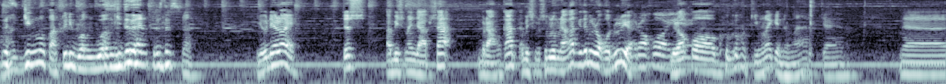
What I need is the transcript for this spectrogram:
anjing lu kartu dibuang-buang gitu kan. Terus terus. Nah yaudah loh terus abis main japsa berangkat abis sebelum berangkat kita beli rokok dulu ya? Ngerokok beli rokok. Gue gue makin mulai ke Indomaret kan. Nah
